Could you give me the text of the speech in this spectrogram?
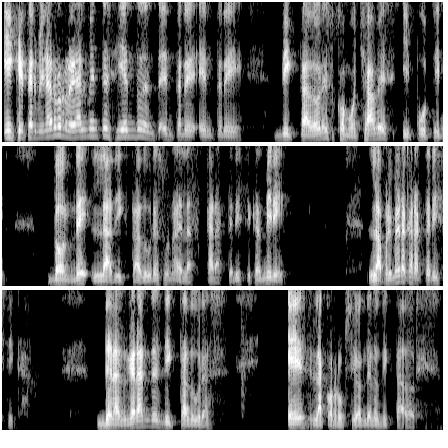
y que terminaron realmente siendo entre, entre dictadores como Chávez y Putin, donde la dictadura es una de las características. Mire, la primera característica de las grandes dictaduras es la corrupción de los dictadores,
